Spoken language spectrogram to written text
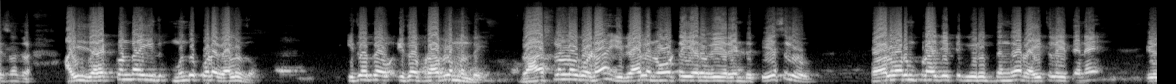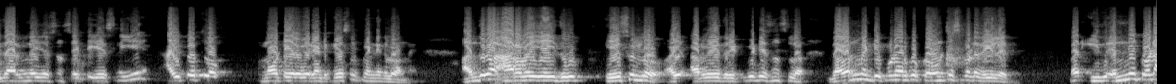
ఐదు సంవత్సరాలు. అవి జరగకుండా ఇది ముందు కూడా వెళ్ళదు. ఇదొక ఇదో ప్రాబ్లం ఉంది. రాష్ట్రంలో కూడా ఈవేళ నూట ఇరవై రెండు కేసులు పోలవరం ప్రాజెక్టుకు విరుద్ధంగా రైతులైతేనే వివిధ ఆర్గనైజేషన్స్ అయితే చేసినాయి హైకోర్టులో నూట ఇరవై రెండు కేసులు పెండింగ్లో ఉన్నాయి. అందులో అరవై ఐదు కేసుల్లో అరవై ఐదు రిట్రిబ్యూటేషన్స్ గవర్నమెంట్ ఇప్పటివరకు కౌంటర్స్ కూడా వేయలేదు. మరి ఇవన్నీ కూడా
